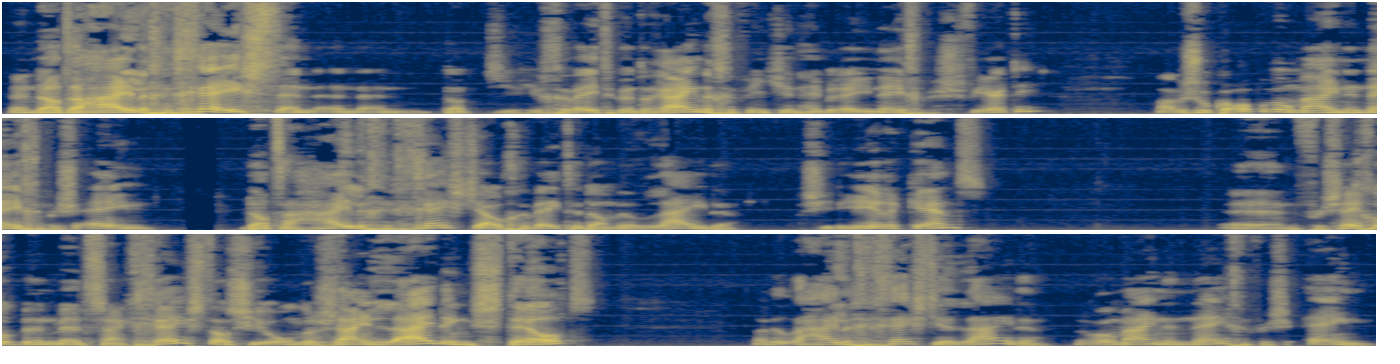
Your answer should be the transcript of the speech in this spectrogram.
En dat de Heilige Geest, en, en, dat je je geweten kunt reinigen, vind je in Hebreeën 9 vers 14. Maar we zoeken op Romeinen 9 vers 1, dat de Heilige Geest jouw geweten dan wil leiden. Als je de Heer kent, en verzegeld bent met zijn geest, als je je onder zijn leiding stelt, dan wil de Heilige Geest je leiden. Romeinen 9, vers 1.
